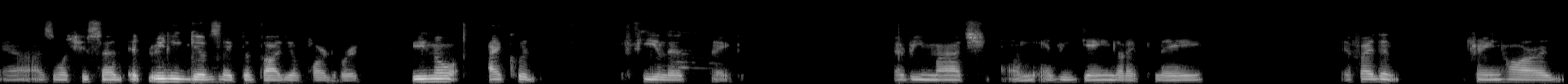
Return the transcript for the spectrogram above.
Yeah, as what you said, it really gives like the value of hard work. You know, I could feel it like every match and every game that I play. If I didn't train hard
